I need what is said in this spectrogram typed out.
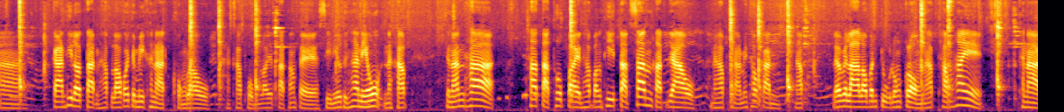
อ่าการที่เราตัดนะครับเราก็จะมีขนาดของเรานะครับ ผมเราจะตัดตั้งแต่ 4 นิ้วถึง 5 นิ้วนะครับฉะนั้นถ้าถ้าตัดทั่วไปนะครับบางทีตัดสั้นตัดยาวนะครับ ขนาดไม่เท่ากันนะครับ แล้วเวลาเราบรรจุลงกล่องนะครับทำให้ขนาด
